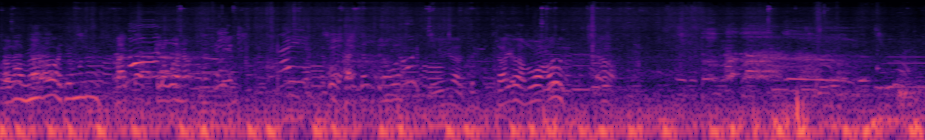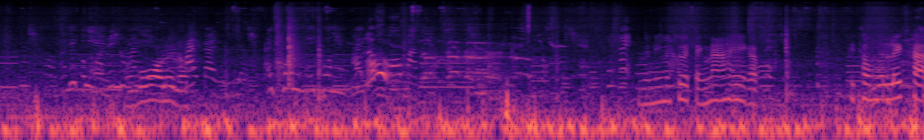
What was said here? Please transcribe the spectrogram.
เอามาเมื่อโอ้จริงมันนี่ kilo quên đó ใจเออว่าเอาว่าเลยเหรอไอ้คนไอ้คนไอ้ก็พอมาวันมา วยแต่งหน้าให้กับพี่ทองเงินเล็กค่ะ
